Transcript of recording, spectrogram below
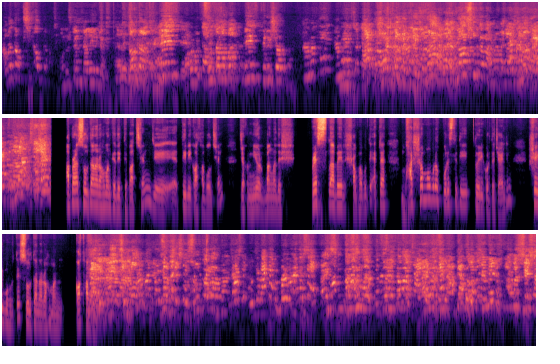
আমরা তো অবশ্যই কাউকে অনুষ্ঠান চালিয়ে যান please Sultan please finish your আমাকে আমি আপনারা সুলতানা রহমানকে দেখতে পাচ্ছেন যে তিনি কথা বলছেন যখন নিউ ইয়র্ক বাংলাদেশ প্রেস ক্লাবের সভাপতি একটা ভারসাম্যমূলক পরিস্থিতি তৈরি করতে চাইলেন সেই মুহূর্তে সুলতানা রহমান কথা বলেন রাশি উঠে দেখেন বাংলাদেশে সভাপতি আমি রিকোয়েস্ট করেছি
